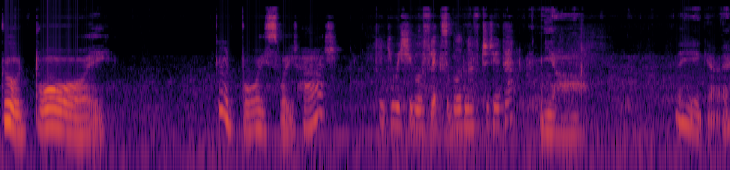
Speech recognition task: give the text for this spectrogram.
Good boy. Good boy, sweetheart. Don't you wish you were flexible enough to do that? Yeah. There you go.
